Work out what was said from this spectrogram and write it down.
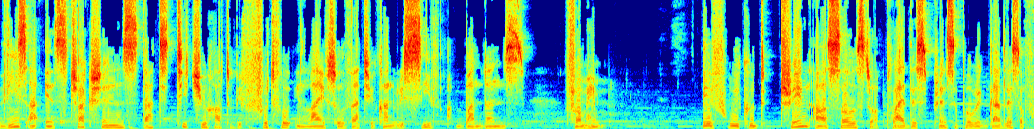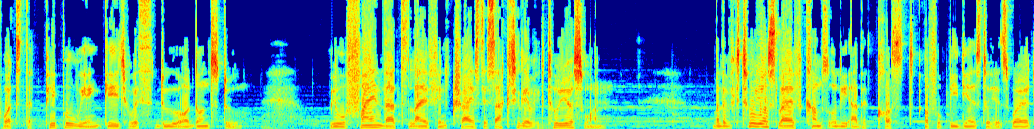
These are instructions that teach you how to be fruitful in life so that you can receive abundance from Him. If we could train ourselves to apply this principle regardless of what the people we engage with do or don't do, we will find that life in Christ is actually a victorious one. But the victorious life comes only at the cost of obedience to His Word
